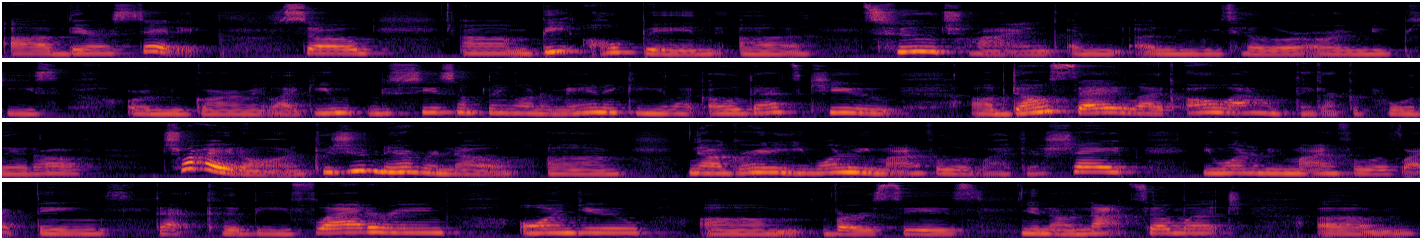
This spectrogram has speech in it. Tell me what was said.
uh, their aesthetic. So um, be open uh, to trying a, a new retailer or a new piece or a new garment. Like you, you see something on a mannequin, you're like, oh, that's cute. Um, don't say like, oh, I don't think I could pull that off. Try it on because you never know. Um, now, granted, you want to be mindful of like your shape. You want to be mindful of like things that could be flattering on you um, versus you know not so much. Um,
